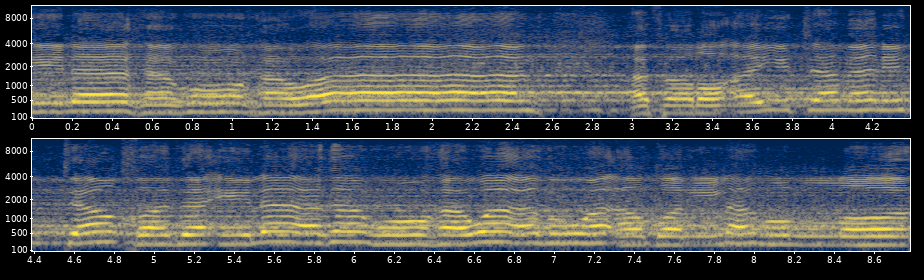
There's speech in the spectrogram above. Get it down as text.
إلهه هواه؟ أفرأيت من اتخذ إلهه هواه وأضله الله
